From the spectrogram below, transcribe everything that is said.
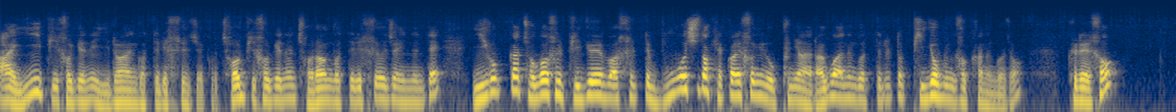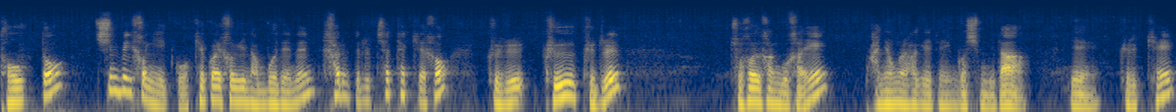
아, 이 비석에는 이러한 것들이 쓰여져 있고, 저 비석에는 저러한 것들이 쓰여져 있는데, 이것과 저것을 비교해 봤을 때 무엇이 더 객관성이 높으냐라고 하는 것들을 또 비교 분석하는 거죠. 그래서 더욱더 신빙성이 있고, 객관성이 남보되는 사료들을 채택해서 글을, 그 글을 조선상국사에 반영을 하게 된 것입니다. 예, 그렇게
